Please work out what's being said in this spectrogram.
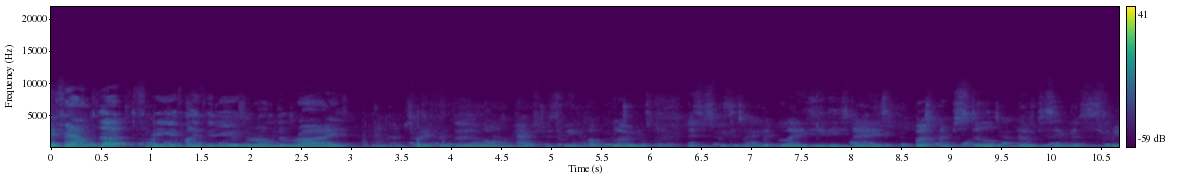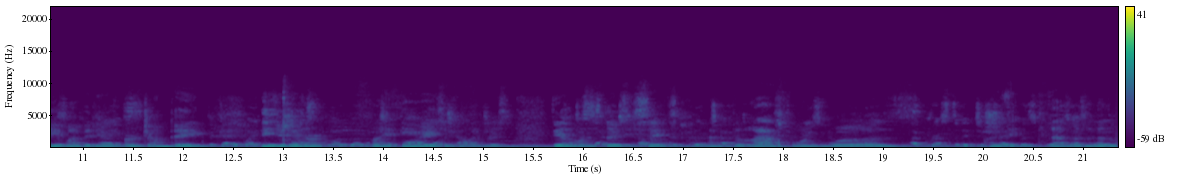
I found that three of my videos are on the rise, and I'm sorry for the long gaps between uploads. This is because I'm a bit lazy these days, but I'm still noticing that three of my videos are jumping. These videos are my E-rated numbers, the other one is 36, and the last one was, I think that was another.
